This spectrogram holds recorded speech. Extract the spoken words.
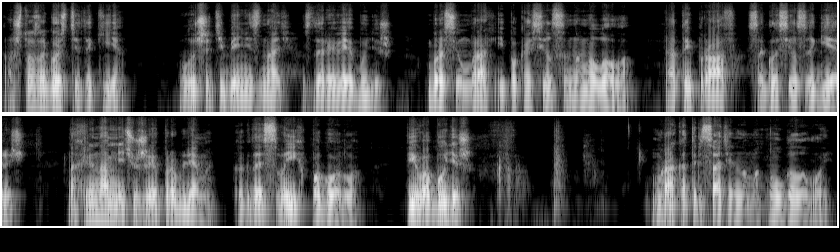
А что за гости такие? Лучше тебе не знать, здоровее будешь, бросил мрак и покосился на малого. А ты прав, согласился Герич. Нахрена мне чужие проблемы, когда из своих по горло? Пиво будешь? Мрак отрицательно мотнул головой.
